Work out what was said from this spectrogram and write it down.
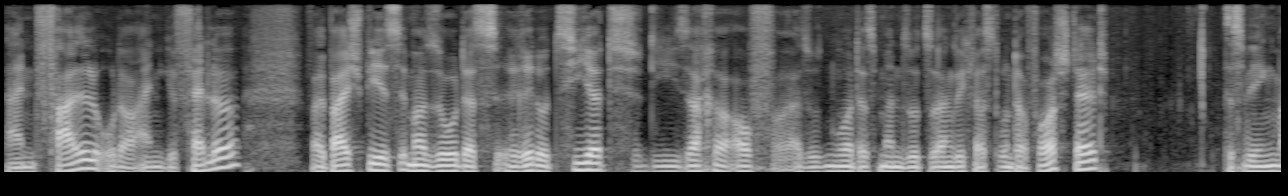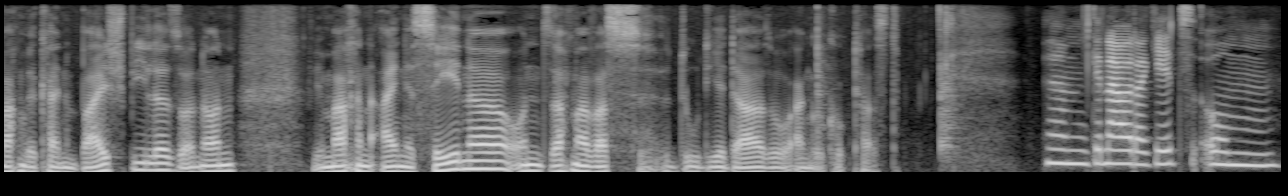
ein Fall oder einige Fälle. Weil Beispiel ist immer so, das reduziert die Sache auf, also nur, dass man sozusagen sich was drunter vorstellt. Deswegen machen wir keine Beispiele, sondern wir machen eine Szene und sag mal, was du dir da so angeguckt hast. Ähm, genau, da geht es um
